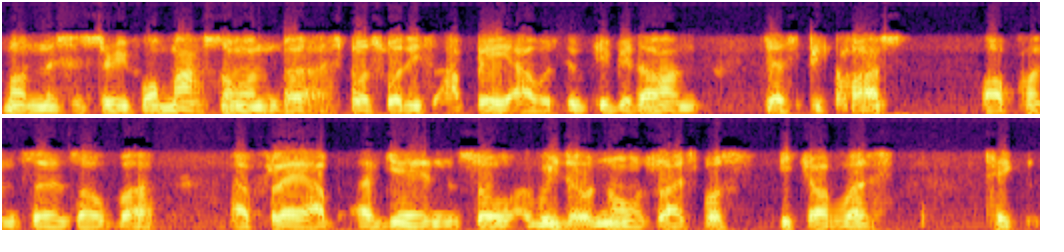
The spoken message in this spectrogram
not necessary for mask on, but I suppose for this ape, I will still keep it on just because of concerns of uh, a flare up again. So we don't know. So I suppose each of us take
